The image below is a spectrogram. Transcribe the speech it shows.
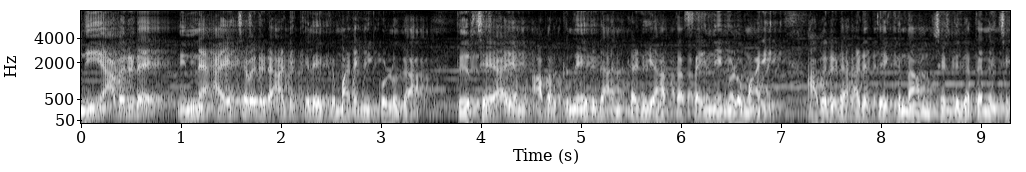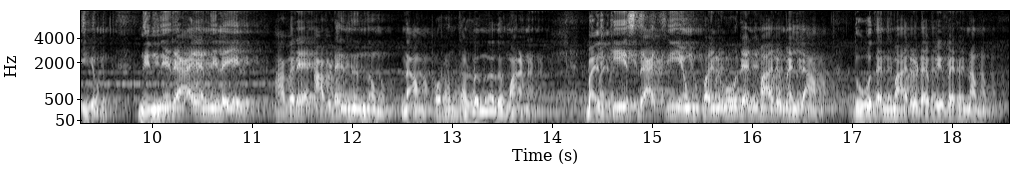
നീ അവരുടെ നിന്നെ അയച്ചവരുടെ അടുക്കലേക്ക് മടങ്ങിക്കൊള്ളുക. തീർച്ചയായും അവർക്ക് നേരിടാൻ കഴിയാത്ത സൈന്യങ്ങളുമായി അവരുടെ അടുത്തേക്ക് നാം ചെല്ലുക തന്നെ ചെയ്യും. നിന്ദ്യരായ നിലയിൽ അവരെ അവിടെ നിന്നും നാം പുറന്തള്ളുന്നതുമാണ്. ബൽക്കീസ് രാജ്ഞിയും പനൂരന്മാരുമെല്ലാം ദൂതന്മാരുടെ വിവരണം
